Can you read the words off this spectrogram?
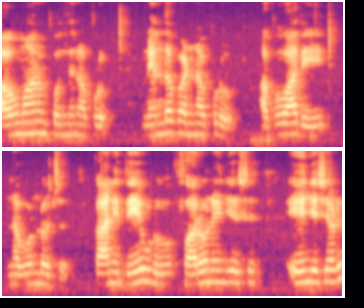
అవమానం పొందినప్పుడు నిందపడినప్పుడు అపవాది నవ్వుండొచ్చు కానీ దేవుడు ఫరోని ఏం చేసి ఏం చేశాడు?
